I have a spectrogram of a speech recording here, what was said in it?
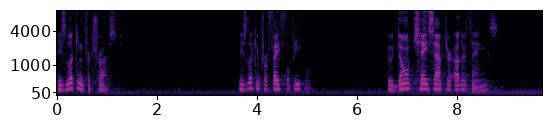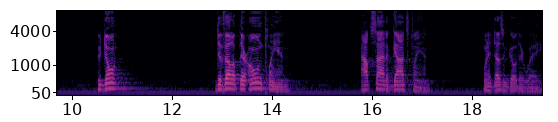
He's looking for trust. He's looking for faithful people who don't chase after other things, who don't develop their own plan outside of God's plan when it doesn't go their way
